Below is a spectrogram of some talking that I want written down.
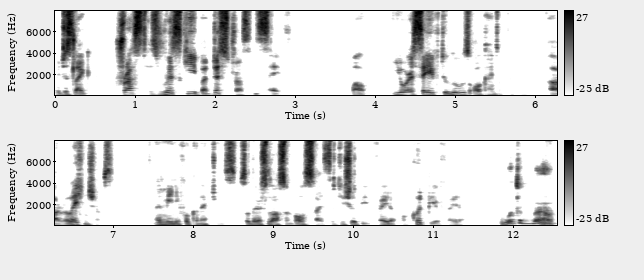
We're just like, trust is risky, but distrust is safe. Well, you are safe to lose all kinds of different uh, relationships and meaningful connections. So there's loss on both sides that you should be afraid of or could be afraid of. What about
